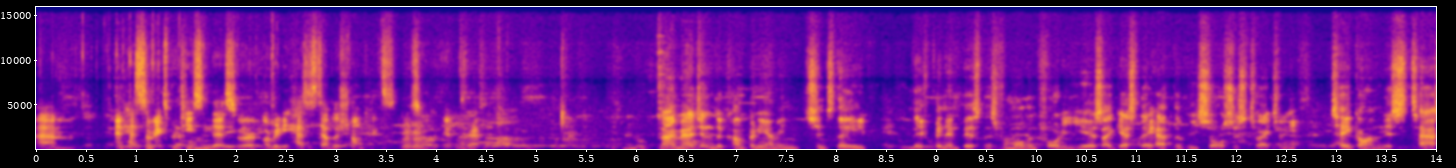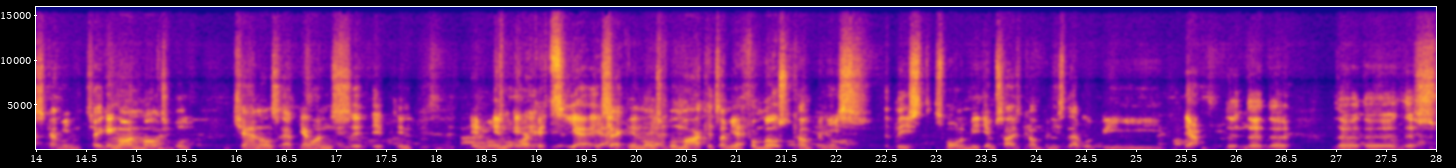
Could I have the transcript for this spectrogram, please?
Um, and has some expertise in this or already has established contacts. So, yeah. And I imagine the company. I mean, since they they've been in business for more than forty years, I guess they have the resources to actually take on this task. I mean, taking on multiple channels at Yeah. once. It, it in In multiple in- markets. yeah, exactly. In multiple markets. I mean, Yeah. for most companies, at least small and medium-sized companies, that would be yeah the the the. The, the, the, s-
